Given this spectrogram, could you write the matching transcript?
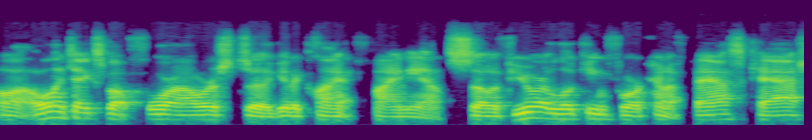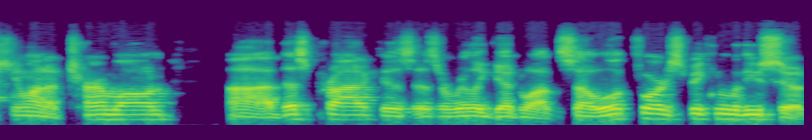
uh, only takes about four hours to get a client financed. So if you are looking for kind of fast cash, you want a term loan, uh, this product is, is a really good one. So we'll look forward to speaking with you soon.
